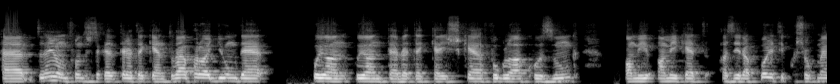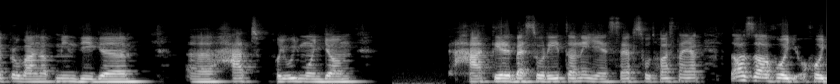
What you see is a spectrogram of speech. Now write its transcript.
De nagyon fontos, hogy a területeken tovább haladjunk, de olyan, olyan területekkel is kell foglalkozzunk, ami, amiket azért a politikusok megpróbálnak mindig, hát, hogy úgy mondjam, háttérbe szorítani, ilyen szebb szót használják, de azzal, hogy, hogy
